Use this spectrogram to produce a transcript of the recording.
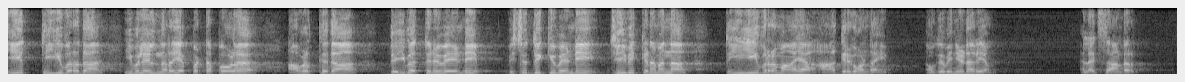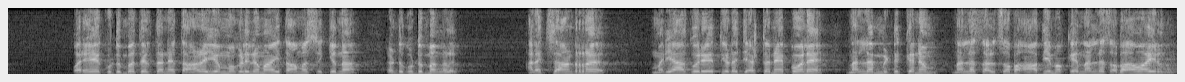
ഈ തീവ്രത ഇവളിൽ നിറയപ്പെട്ടപ്പോൾ അവൾക്ക് ഇതാ ദൈവത്തിനു വേണ്ടി വിശുദ്ധിക്കു വേണ്ടി ജീവിക്കണമെന്ന തീവ്രമായ ആഗ്രഹം ഉണ്ടായി. നമുക്ക് പിന്നീട് അറിയാം. അലക്സാണ്ടർ ഒരേ കുടുംബത്തിൽ തന്നെ താഴെയും മുകളിലുമായി താമസിക്കുന്ന രണ്ട് കുടുംബങ്ങൾ. അലക്സാണ്ടർ മര്യാഗുരേത്തിയുടെ ജ്യേഷ്ഠനെ പോലെ നല്ല മിടുക്കനും നല്ല സൽസ്വഭ ആദ്യമൊക്കെ നല്ല സ്വഭാവമായിരുന്നു.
